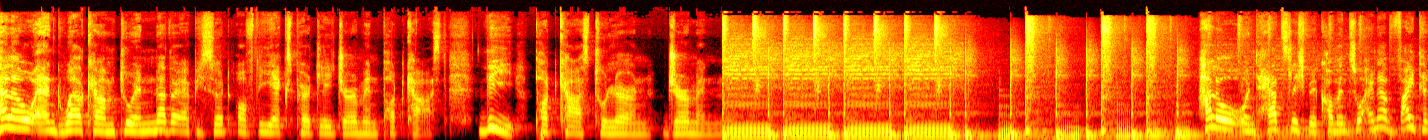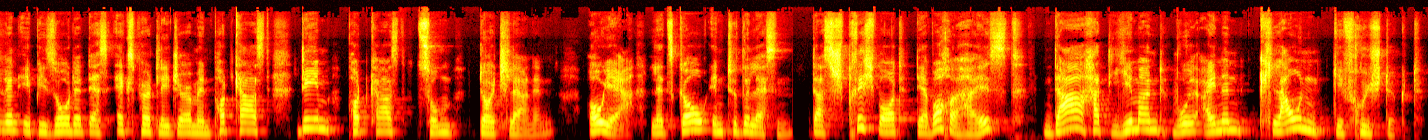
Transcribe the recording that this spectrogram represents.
Hello and welcome to another episode of the Expertly German podcast, the podcast to learn German. Hallo und herzlich willkommen zu einer weiteren Episode des Expertly German Podcast, dem Podcast zum Deutschlernen. Oh yeah, let's go into the lesson. Das Sprichwort der Woche heißt, da hat jemand wohl einen Clown gefrühstückt.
